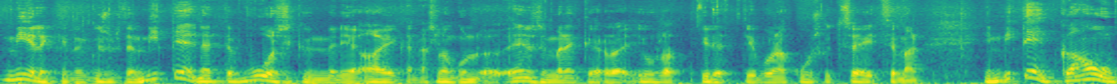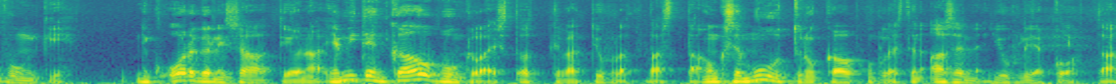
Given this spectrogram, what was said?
mielenkiintoinen kysymys, että miten näiden vuosikymmenien aikana, silloin kun ensimmäinen kerran juhlat pidettiin vuonna 1967, niin miten kaupunki niin kuin organisaationa ja miten kaupunkilaiset ottivat juhlat vastaan? Onko se muuttunut kaupunkilaisten asenne juhlia kohtaan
